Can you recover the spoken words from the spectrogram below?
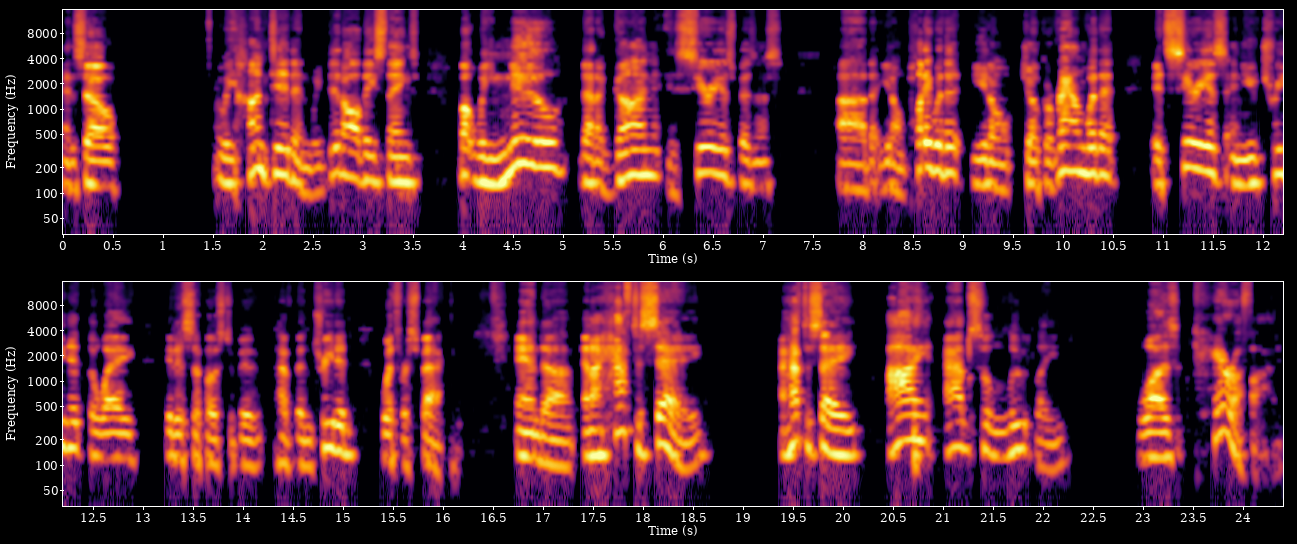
And so we hunted and we did all these things, but we knew that a gun is serious business. Uh, that you don't play with it, you don't joke around with it. It's serious, and you treat it the way it is supposed to be have been treated with respect. And uh, and I have to say, I have to say, I absolutely was terrified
